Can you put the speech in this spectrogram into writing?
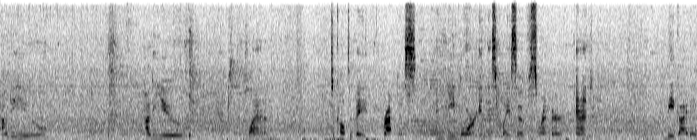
how do you how do you plan to cultivate practice and be more in this place of surrender and be guided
